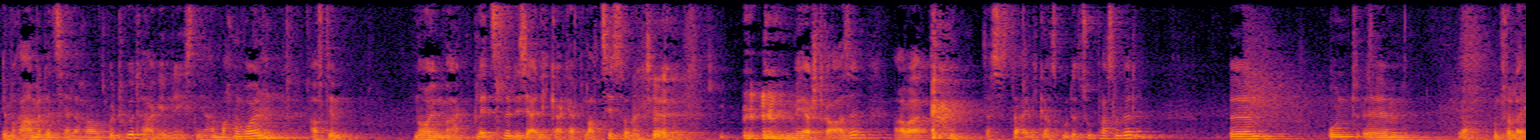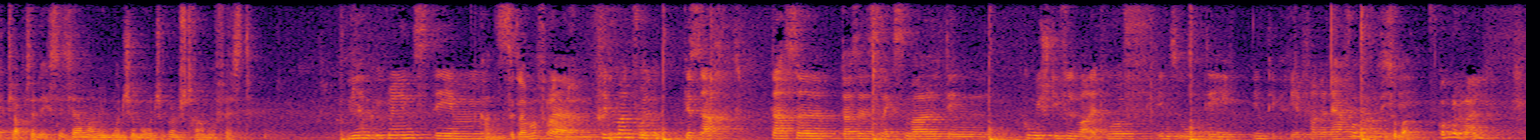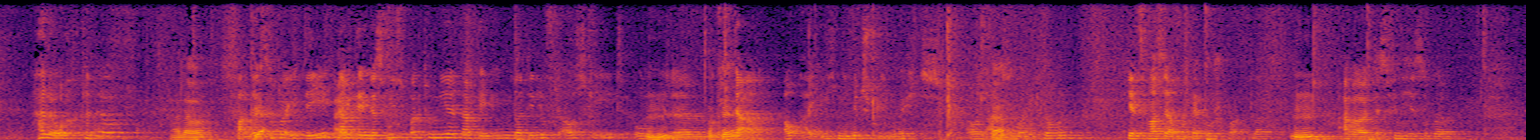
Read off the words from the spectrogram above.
im Rahmen der Zellerauer Kulturtage im nächsten Jahr machen wollen. Auf dem neuen Marktplätzle, das ja eigentlich gar kein Platz ist, sondern mehr Straße. Aber dass es da eigentlich ganz gut dazu passen würde. Ähm, und, ähm, ja, und vielleicht klappt es ja nächstes Jahr mal mit Mucho Mojo beim Stramo-Fest. Wir haben übrigens dem Kannst du gleich mal fragen. ähm, Tillmann vorhin gesagt, dass er, dass er das nächste Mal den Gummistiefelweitwurf ins UMD integriert fand. er Eine hervorragende Super. Idee. Komm doch rein. Hallo. Hallo. Fand er Ja. super Idee, nachdem das Fußballturnier, nachdem ihm da die Luft ausgeht und Mhm, ähm, okay. ich da auch eigentlich nie mitspielen möchte, aus Ja. Angst um meine Knochen. Jetzt war es ja auf dem Beppo-Sportplatz. Mhm. Aber das finde ich super.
